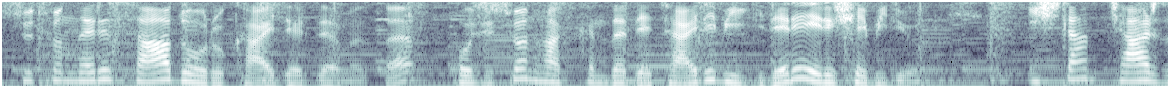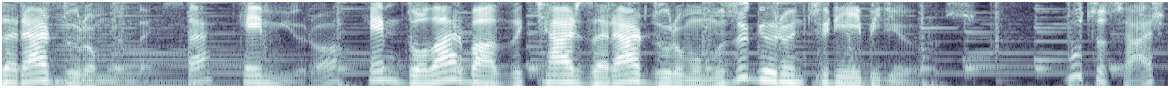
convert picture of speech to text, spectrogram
Sütunları sağa doğru kaydırdığımızda pozisyon hakkında detaylı bilgilere erişebiliyoruz. İşlem kar zarar durumunda ise hem euro hem dolar bazlı kar zarar durumumuzu görüntüleyebiliyoruz. Bu tutar,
